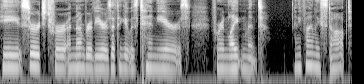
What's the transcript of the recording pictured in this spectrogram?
He searched for a number of years, I think it was 10 years, for enlightenment, and he finally stopped.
